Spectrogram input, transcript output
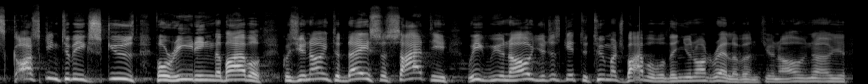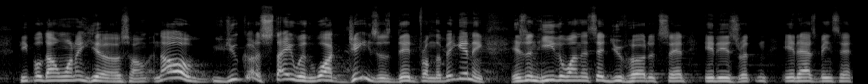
asking to be excused for reading the Bible? Because you know, in today's society, we you know, you just get to too much Bible, well, then you're not relevant. You know, no, you, people don't want to hear. So no, you've got to stay with what Jesus did from the beginning. Isn't He the one that said, "You've heard it said, it is written, it has been said."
